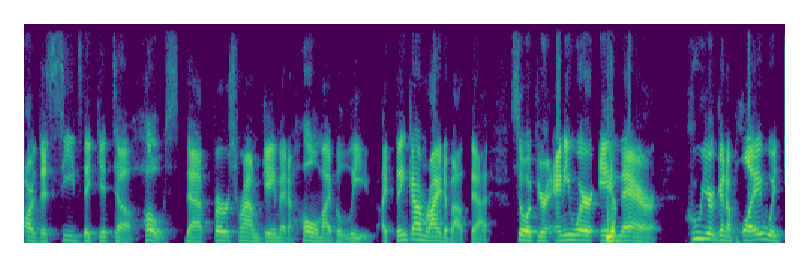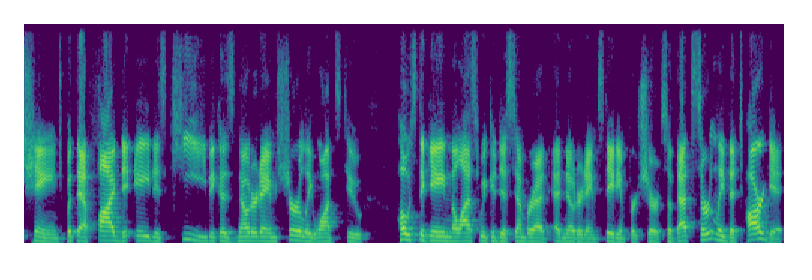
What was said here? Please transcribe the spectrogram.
are the seeds that get to host that first round game at home, I believe. I think I'm right about that. So if you're anywhere in Yep. there, who you're going to play would change, but that five to eight is key because Notre Dame surely wants to host a game the last week of December at, at Notre Dame Stadium for sure. So that's certainly the target.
